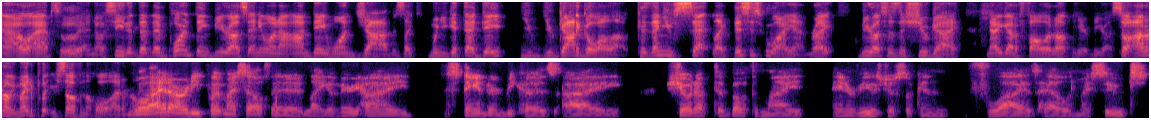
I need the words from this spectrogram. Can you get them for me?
Uh, oh, absolutely. I know. See, the, the, the important thing, B. Russ, anyone on day one job is like when you get that date, you you got to go all out because then you set like this is who I am, right? B. Russ is the shoe guy. Now you got to follow it up here, B. Russ. So I don't know. You might have put yourself in the hole. I don't know. Well, I had already put myself at a like a very high standard because I showed up to both of my interviews just looking fly as hell in my suits.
